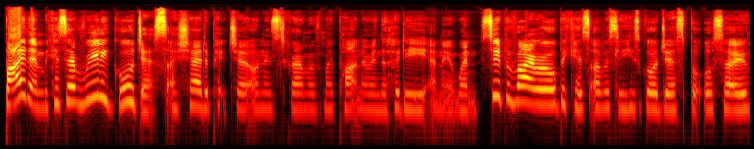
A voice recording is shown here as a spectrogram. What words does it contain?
buy them because they're really gorgeous. I shared a picture on Instagram of my partner in the hoodie, and it went super viral because obviously he's gorgeous, but also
